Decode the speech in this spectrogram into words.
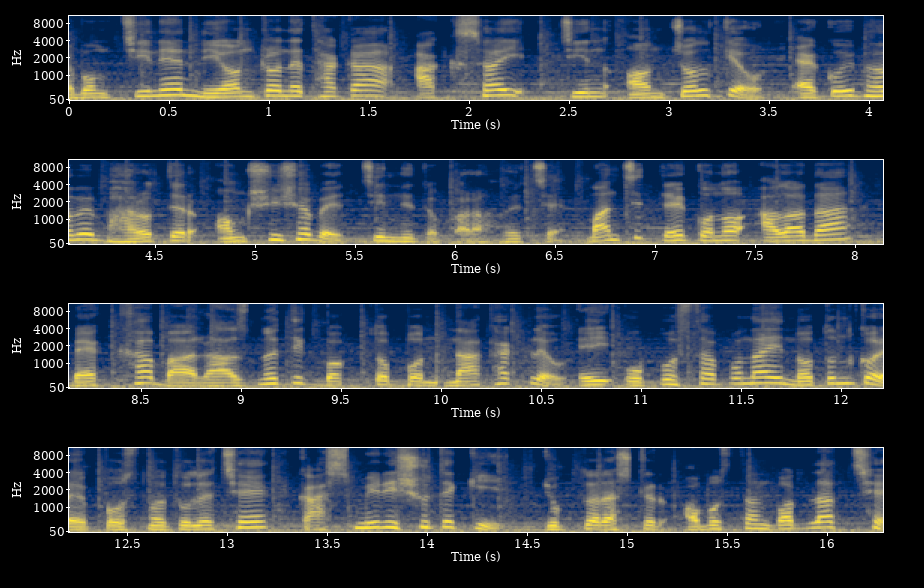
এবং চীনের নিয়ন্ত্রণে থাকা আকসাই চীন অঞ্চলকেও একইভাবে ভারতের অংশ হিসাবে চিহ্নিত করা হয়েছে। মানচিত্রে কোনো আলাদা ব্যাখ্যা বা রাজনৈতিক বক্তব্য না থাকলেও এই উপস্থাপনায় নতুন করে প্রশ্ন তুলেছে, কাশ্মীর ইস্যুতে কি যুক্তরাষ্ট্রের অবস্থান বদলাচ্ছে?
